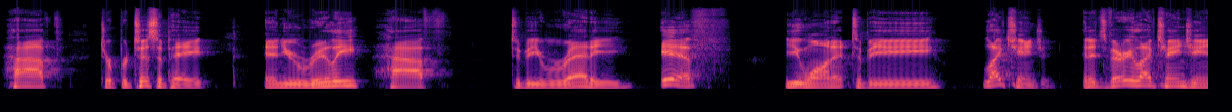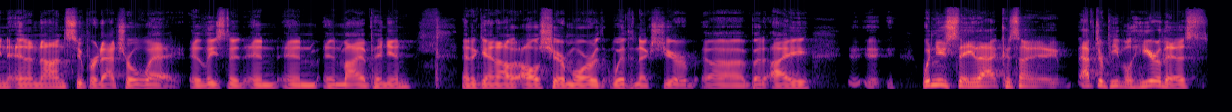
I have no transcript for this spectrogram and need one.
have to participate, and you really have to be ready if you want it to be life changing. And it's very life changing in a non supernatural way, at least in, in, in in my opinion. And again, I'll, I'll share more with, with next year. Uh, but I wouldn't you say that because after people hear this,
